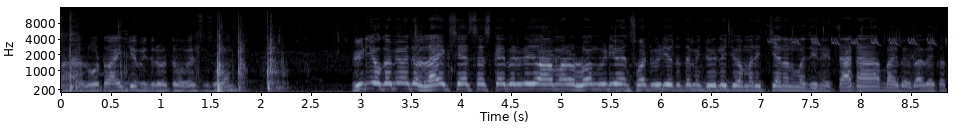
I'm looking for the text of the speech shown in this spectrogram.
હા, લોટો આવી ગયો મિત્રો તો હવે શું વીડિયો ગમ્યો હોય તો લાઈક શેર સબસ્ક્રાઈબ કરી દેજો. આ અમારો લોંગ વીડિયો અને શોર્ટ વીડિયો તો તમે જોઈ લેજો અમારી ચેનલમાં જઈને. Tata bye bye bye bye કરો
